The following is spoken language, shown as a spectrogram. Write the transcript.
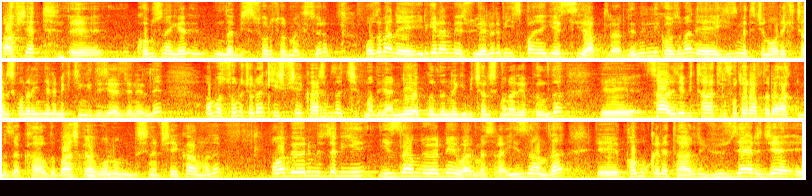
Afşet e, konusuna da bir soru sormak istiyorum. O zaman e, İl Genel Meclis bir İspanya gezisi yaptılar. Denildi ki o zaman e, hizmet için, oradaki çalışmaları incelemek için gideceğiz denildi. Ama sonuç olarak hiçbir şey karşımıza çıkmadı. Yani ne yapıldı, ne gibi çalışmalar yapıldı. E, sadece bir tatil fotoğrafları aklımızda kaldı. Başka onun dışında bir şey kalmadı. Ama bir önümüzde bir İzlanda örneği var mesela. İzlanda e, Pamukkale tarzı yüzlerce e,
